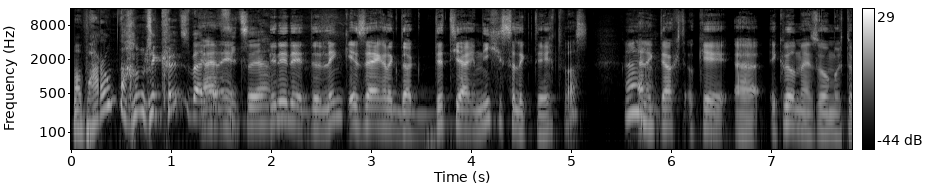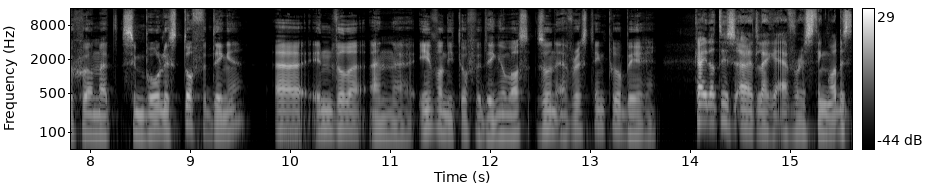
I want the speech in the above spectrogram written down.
Maar waarom dan de Kunstberg Ja, nee. opfietsen? Ja. Nee, nee, nee. De link is eigenlijk dat ik dit jaar niet geselecteerd was. Ah. En ik dacht, oké, eh, ik wil mijn zomer toch wel met symbolisch toffe dingen eh, invullen. En eh, een van die toffe dingen was zo'n Everesting proberen. Kan je dat eens uitleggen, Everesting? Wat, is,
